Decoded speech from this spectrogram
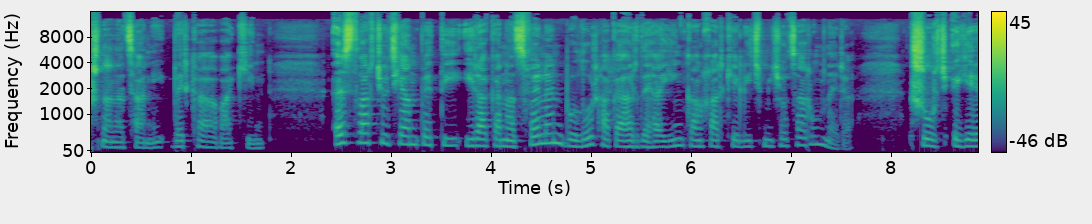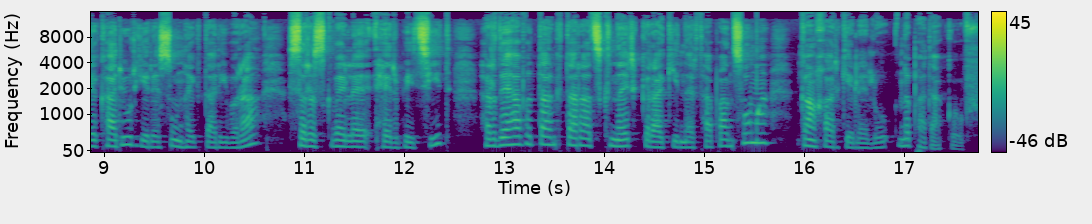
աշնանացանի բերքահավաքին։ Ըստ վարչության պետի իրականացվել են բոլոր հակահրդեհային կանխարգելիչ միջոցառումները շուրջ 330 հեկտարի վրա սրսկվել է հերբիցիդ, հրդեհավտանգ տարածքներ կրակի ներթափանցումը կանխարգելելու նպատակով։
